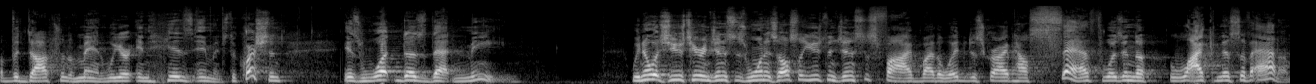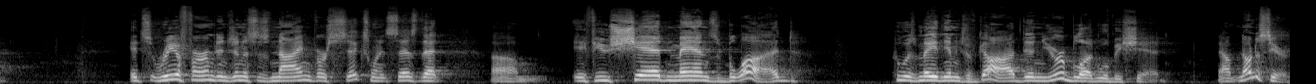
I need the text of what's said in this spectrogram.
of the doctrine of man. We are in his image. The question is, what does that mean? We know it's used here in Genesis 1. It's also used in Genesis 5, by the way, to describe how Seth was in the likeness of Adam. It's reaffirmed in Genesis 9, verse 6, when it says that um, if you shed man's blood, who was made in the image of God, then your blood will be shed. Now, notice here,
